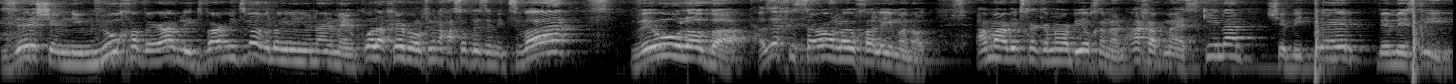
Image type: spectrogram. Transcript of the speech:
זה שהם נמנו חבריו לדבר מצווה ולא נמנע עמהם, כל החבר'ה הולכים לעשות איזה מצווה, והוא לא בא, אז זה חיסרון לא יוכל להימנות. אמר רבי יצחק אמר רבי יוחנן, אחא במאי עסקינן שביטל במזיד.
